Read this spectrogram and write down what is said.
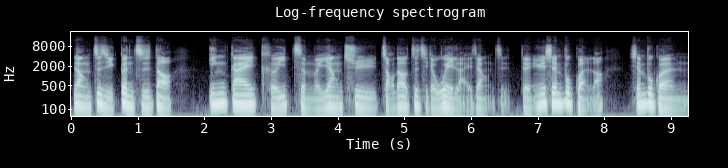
让自己更知道应该可以怎么样去找到自己的未来这样子。对，因为先不管了，先不管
